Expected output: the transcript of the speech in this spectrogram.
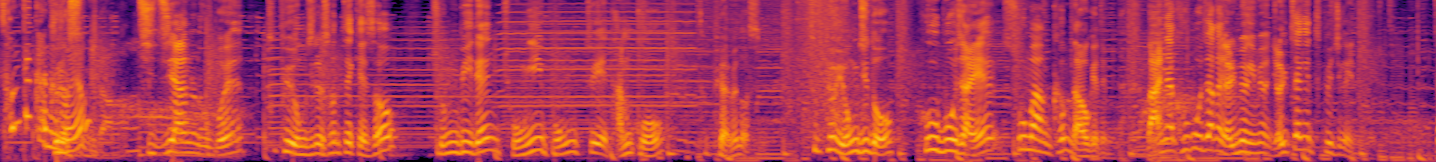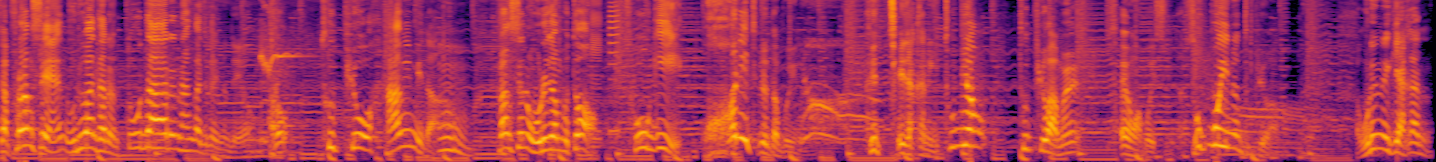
선택하는 거예요? 그렇습니다. 지지하는 후보의 투표 용지를 선택해서 준비된 종이 봉투에 담고 투표함에 넣습니다. 투표 용지도 후보자의 수만큼 나오게 됩니다. 만약 후보자가 10명이면 10장의 투표지가 있는 거죠. 자, 프랑스엔 우리와는 다른 또 다른 한 가지가 있는데요. 바로 투표함입니다. 프랑스는 오래전부터 속이 훤히 들여다 보이는 그 제작하는 이 투명 투표함을 사용하고 있습니다. 속 보이는 투표함. 우리는 이렇게 약간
